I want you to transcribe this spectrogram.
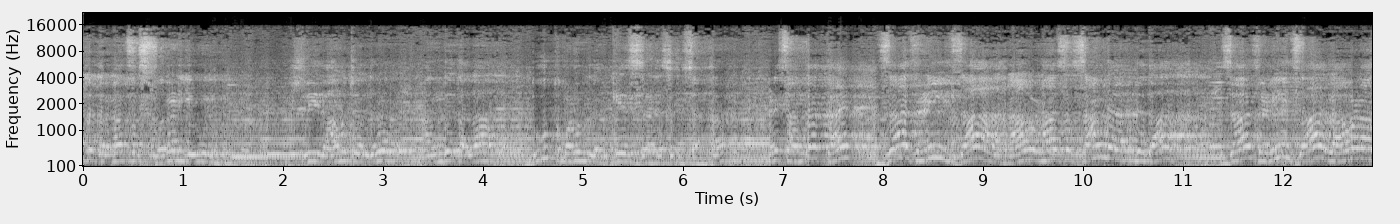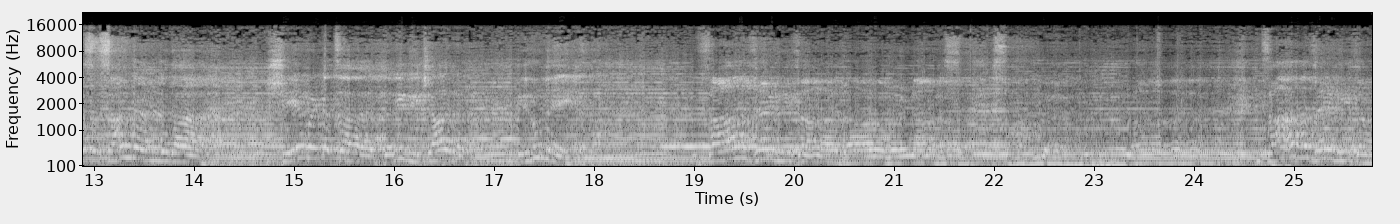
राजधर्माचं स्मरण येऊन श्री रामचंद्र अंगताला दूत म्हणून लंकेस जाण्यासाठी सांगतात. आणि सांगतात काय? जा झणी जा रावणास सांग अंगदा. जा झणी जा रावणास सांग अंगदा. शेवटचा तरी विचार फिरू नये. जा झणी जा रावणास सांग जा झणी जा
